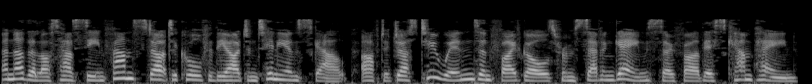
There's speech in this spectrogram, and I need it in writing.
Another loss has seen fans start to call for the Argentinian's scalp, after just two wins and five goals from seven games so far this campaign.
